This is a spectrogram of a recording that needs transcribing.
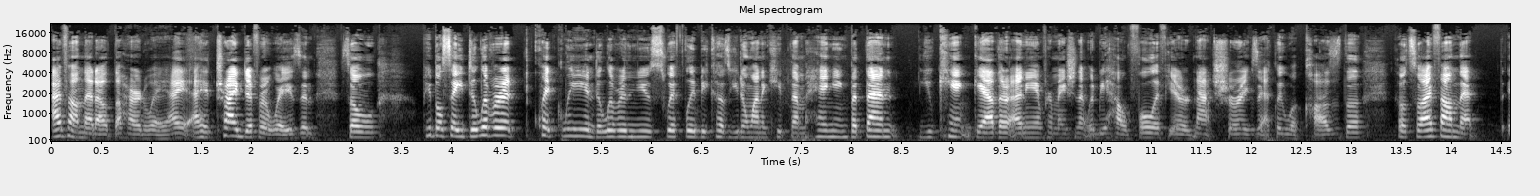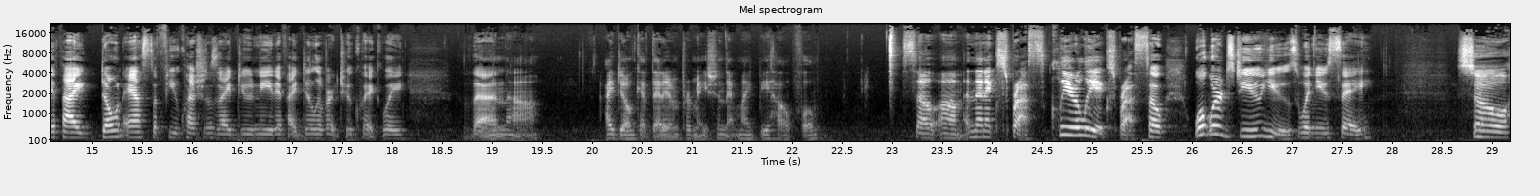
I found that out the hard way. I, I tried different ways, and so people say deliver it quickly and deliver the news swiftly because you don't want to keep them hanging. But then you can't gather any information that would be helpful if you're not sure exactly what caused the code. So I found that if I don't ask the few questions that I do need, if I deliver it too quickly, then uh, I don't get that information that might be helpful. So, um, and then express, clearly express. So, what words do you use when you say? So,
